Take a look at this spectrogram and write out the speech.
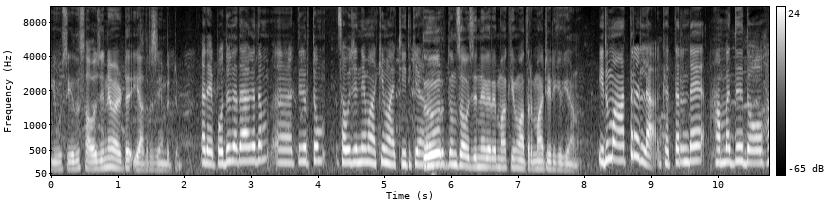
യൂസ് ചെയ്ത് സൗജന്യമായിട്ട് യാത്ര ചെയ്യാൻ പറ്റും. അതെ പൊതുഗതാഗതം തീർത്തും സൗജന്യമാക്കി മാറ്റിയിരിക്കുകയാണ്. തീർത്തും സൗജന്യകരമാക്കി മാത്രം മാറ്റിയിരിക്കുകയാണ്. ഇത് മാത്രമല്ല ഖത്തറിന്റെ ഹമദ് ദോഹ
